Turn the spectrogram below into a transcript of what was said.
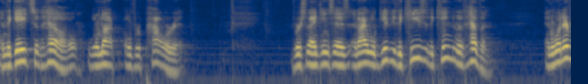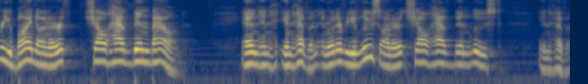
and the gates of hell will not overpower it. Verse 19 says, And I will give you the keys of the kingdom of heaven, and whatever you bind on earth shall have been bound and in, in heaven, and whatever you loose on earth shall have been loosed in heaven.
